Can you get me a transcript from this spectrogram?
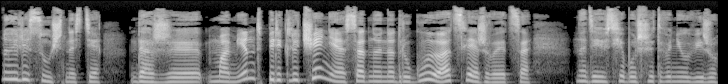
ну или сущности. Даже момент переключения с одной на другую отслеживается. Надеюсь, я больше этого не увижу.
